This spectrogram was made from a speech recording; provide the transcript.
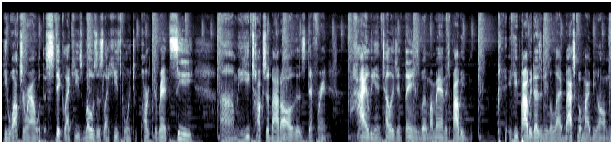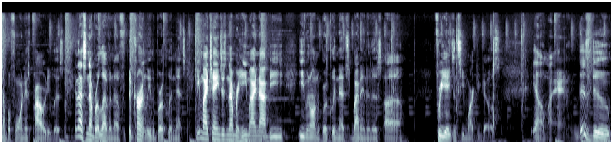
He walks around with a stick like he's Moses, like he's going to part the Red Sea. Um, he talks about all these different highly intelligent things, but my man is probably he probably doesn't even like basketball might be on number four on his priority list. And that's number 11 of the currently the Brooklyn Nets. He might change his number. He might not be even on the Brooklyn Nets by the end of this uh, free agency market goes. Yo, man, this dude,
